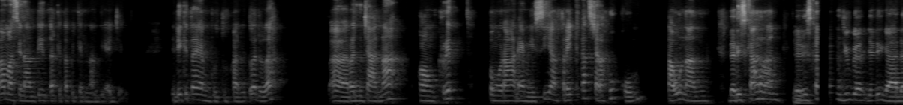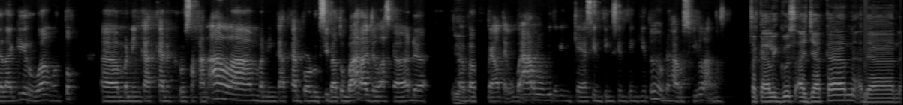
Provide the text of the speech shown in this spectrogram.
Oh, masih nanti, ntar kita pikir nanti aja. Jadi kita yang butuhkan itu adalah uh, rencana konkret pengurangan emisi yang terikat secara hukum tahunan dari sekarang, dari hmm. sekarang juga. Jadi nggak ada lagi ruang untuk Eh, meningkatkan kerusakan alam, meningkatkan produksi batu bara jelas gak ada yeah. Iya. PLTU baru gitu kayak sinting-sinting gitu udah harus hilang. Sekaligus ajakan dan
